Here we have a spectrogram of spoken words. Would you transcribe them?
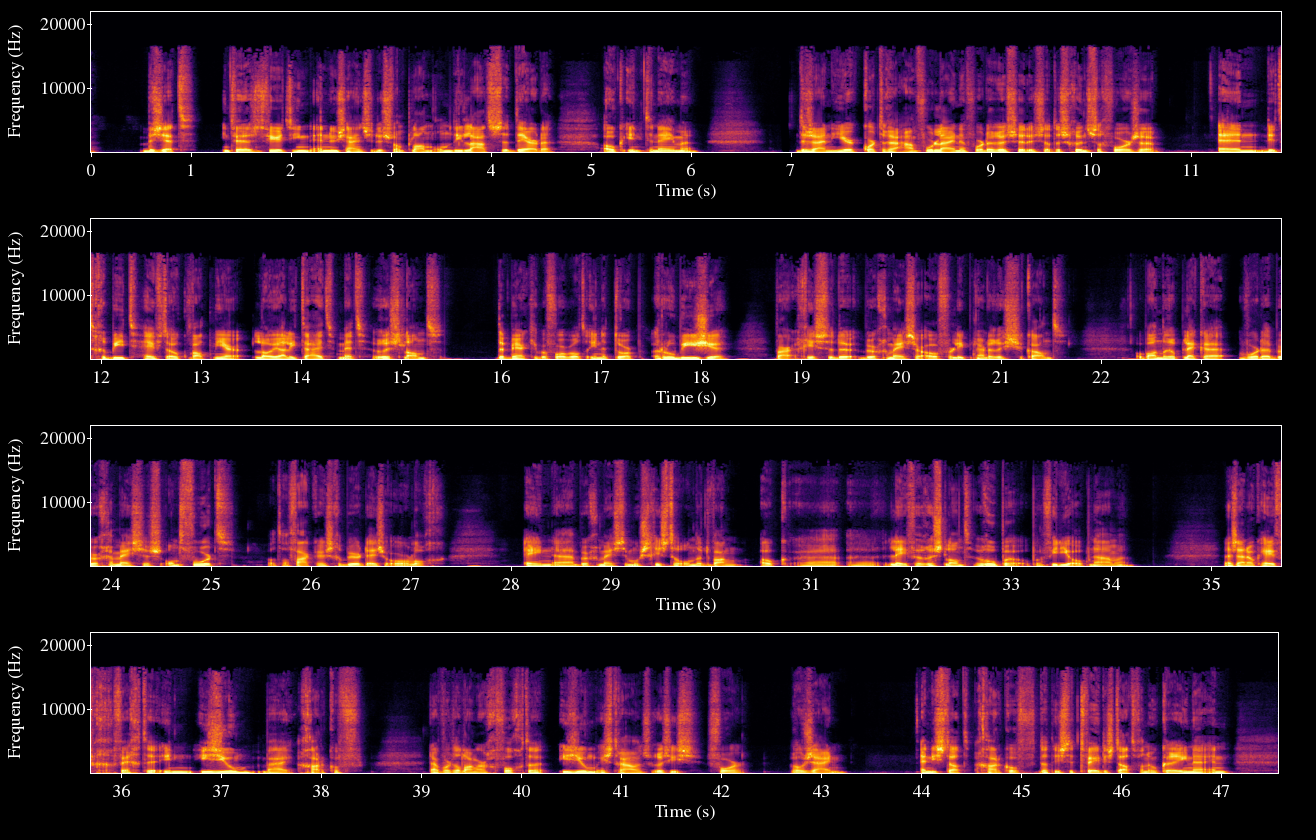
bezet in 2014. En nu zijn ze dus van plan om die laatste derde ook in te nemen. Er zijn hier kortere aanvoerlijnen voor de Russen, dus dat is gunstig voor ze. En dit gebied heeft ook wat meer loyaliteit met Rusland. Dat merk je bijvoorbeeld in het dorp Rubizje, waar gisteren de burgemeester overliep naar de Russische kant. Op andere plekken worden burgemeesters ontvoerd, wat al vaker is gebeurd deze oorlog. Een uh, burgemeester moest gisteren onder dwang ook uh, uh, Leven Rusland roepen op een videoopname. Er zijn ook hevige gevechten in Izium bij Kharkov. Daar wordt al langer gevochten. Izium is trouwens Russisch voor rozijn. En die stad, Kharkov, dat is de tweede stad van Oekraïne. En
